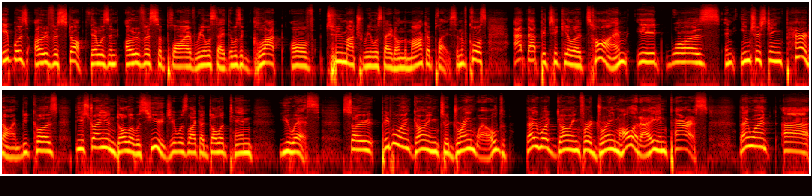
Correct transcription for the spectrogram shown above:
It was overstocked. There was an oversupply of real estate. There was a glut of too much real estate on the marketplace. And of course, at that particular time, it was an interesting paradigm because the Australian dollar was huge. It was like a dollar 10 US. So people weren't going to Dreamworld, they were going for a dream holiday in Paris. They weren't uh,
